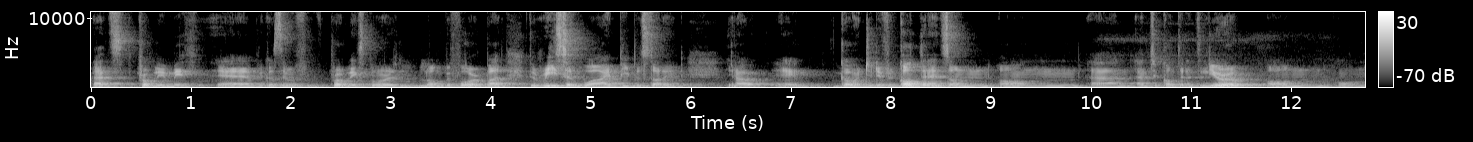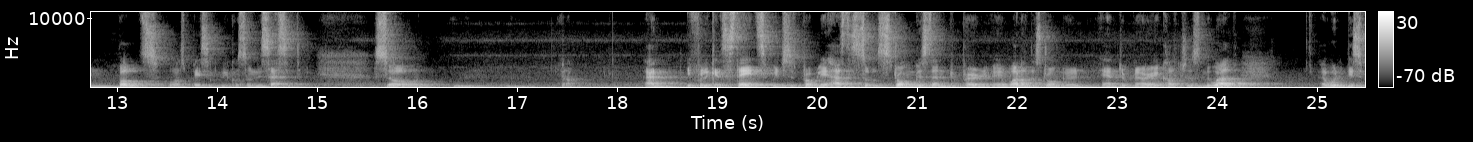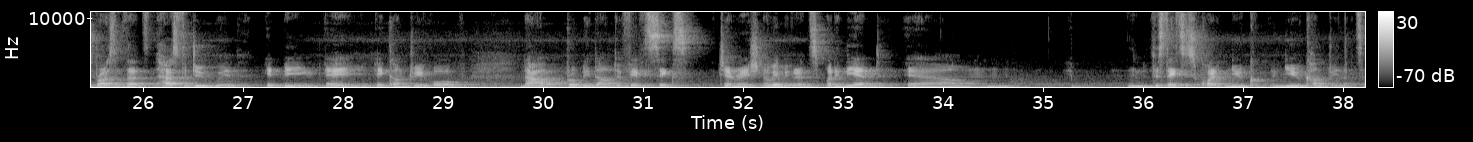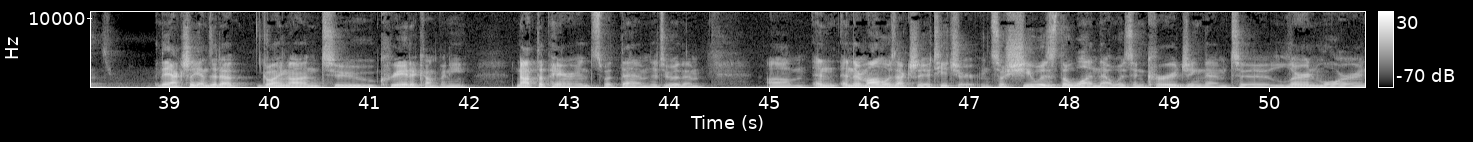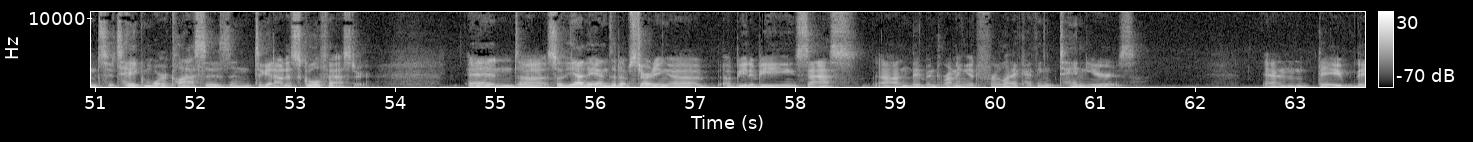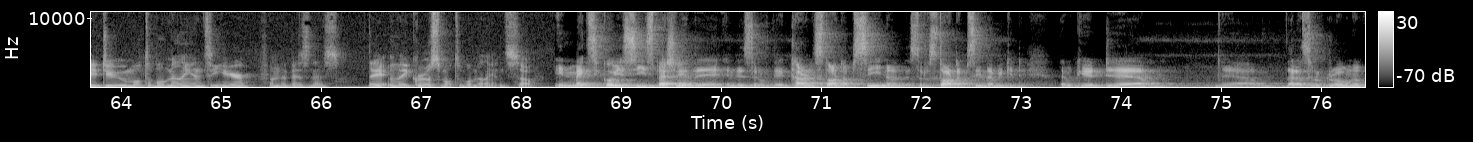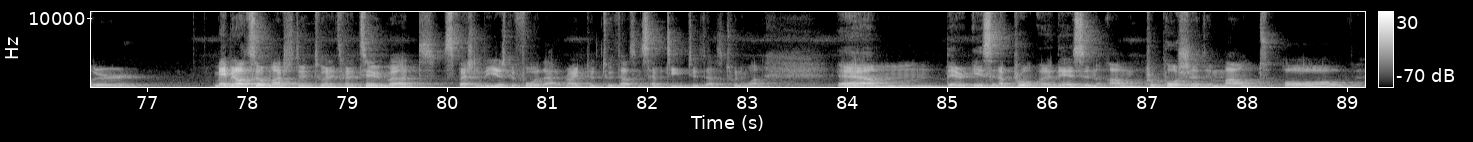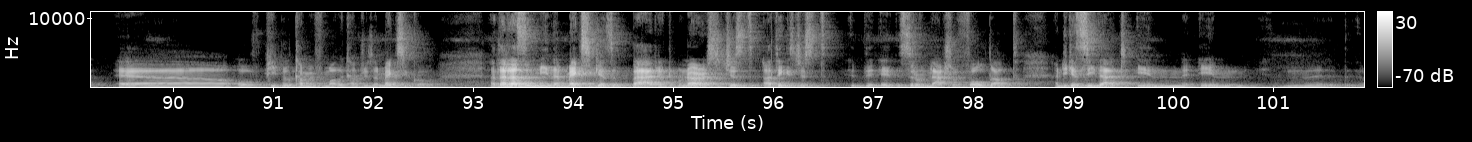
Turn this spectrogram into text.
that's probably a myth uh, because they were probably explorers long before but the reason why people started you know uh, going to different continents on on and, to continental Europe on on boats was basically because of necessity. So and if we look at states, which is probably has the sort of strongest entrepreneur, uh, one of the stronger entrepreneurial cultures in the world, I wouldn't be surprised if that has to do with it being a, a country of now probably down to fifth, sixth generation of immigrants. But in the end, um, the states is quite a new new country in that sense. They actually ended up going on to create a company, not the parents, but them, the two of them. Um, and and their mom was actually a teacher, and so she was the one that was encouraging them to learn more and to take more classes and to get out of school faster. And uh, so yeah, they ended up starting a a B two B SaaS, and they've been running it for like I think ten years and they they do multiple millions a year from the business. They they gross multiple millions. So in Mexico, you see, especially in the in the sort of the current startup scene or the sort of startup scene that we could that we could um, that has sort of grown over. Maybe not so much in 2022, but especially the years before that, right? 2017, 2021. Um, there is an appro- uh, there's an um, proportionate amount of uh, of people coming from other countries in Mexico. And that doesn't mean that Mexicans are bad entrepreneurs. It's just I think it's just it's sort of natural fold out, and you can see that in in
